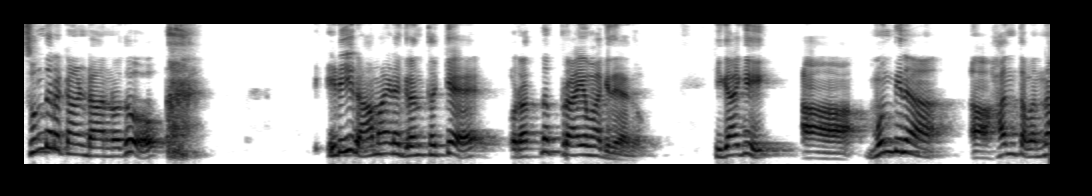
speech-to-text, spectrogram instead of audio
ಸುಂದರಕಾಂಡ ಅನ್ನೋದು ಇಡೀ ರಾಮಾಯಣ ಗ್ರಂಥಕ್ಕೆ ರತ್ನಪ್ರಾಯವಾಗಿದೆ ಅದು. ಹೀಗಾಗಿ ಆ ಮುಂದಿನ ಹಂತವನ್ನ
